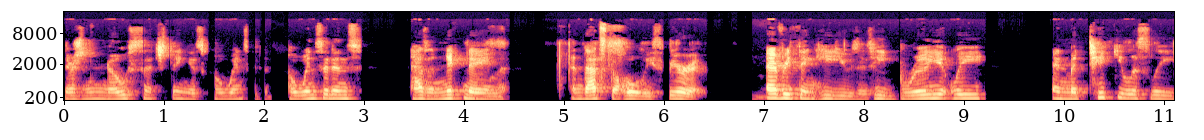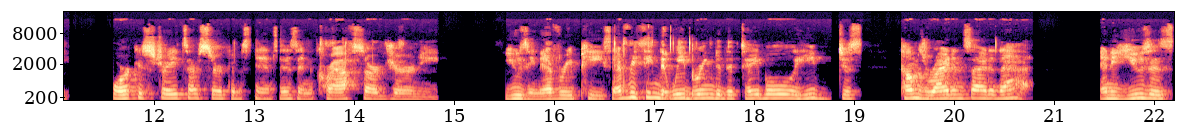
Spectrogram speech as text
there's no such thing as coincidence. Coincidence has a nickname, and that's the Holy Spirit. Hmm. Everything He uses, He brilliantly and meticulously orchestrates our circumstances and crafts our journey using every piece. Everything that we bring to the table, He just comes right inside of that. And He uses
